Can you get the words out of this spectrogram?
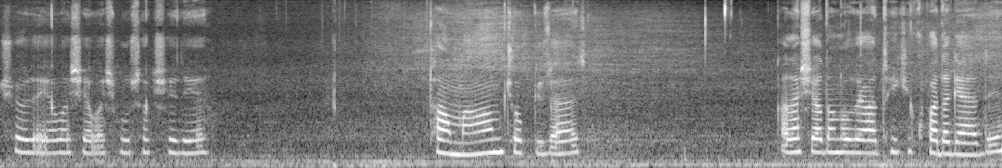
Şöyle yavaş yavaş vursak Şeri'ye. Tamam. Çok güzel. Arkadaşlardan dolayı artı iki kupada geldi.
